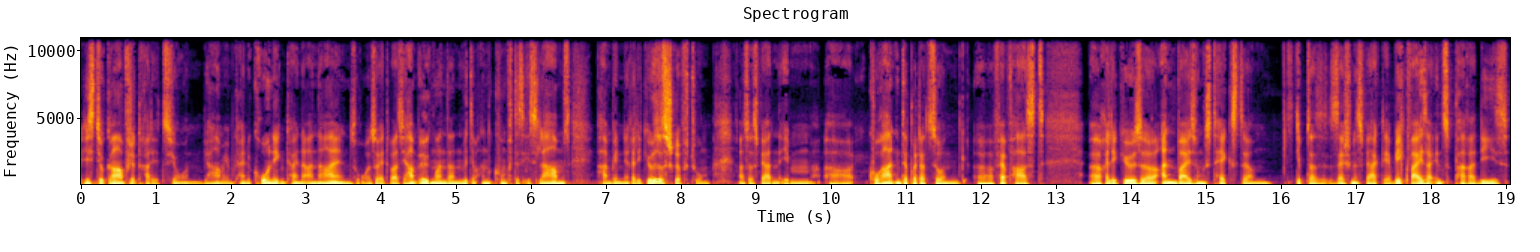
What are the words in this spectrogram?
historiografische Tradition. Wir haben eben keine Chroniken, keine Annalen, so, so etwas. Wir haben irgendwann dann mit dem Ankunft des Islams haben wir ein religiöses Schrifttum. Also es werden eben äh, Koraninterpretationen äh, verfasst, äh, religiöse Anweisungstexte. Es gibt da sehr schönes Werk, der Wegweiser ins Paradies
